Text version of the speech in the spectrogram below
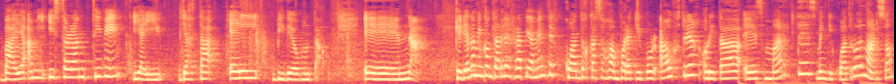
vaya a mi Instagram TV y ahí ya está el video montado. Eh, nada, Quería también contarles rápidamente cuántos casos van por aquí por Austria. Ahorita es martes 24 de marzo,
